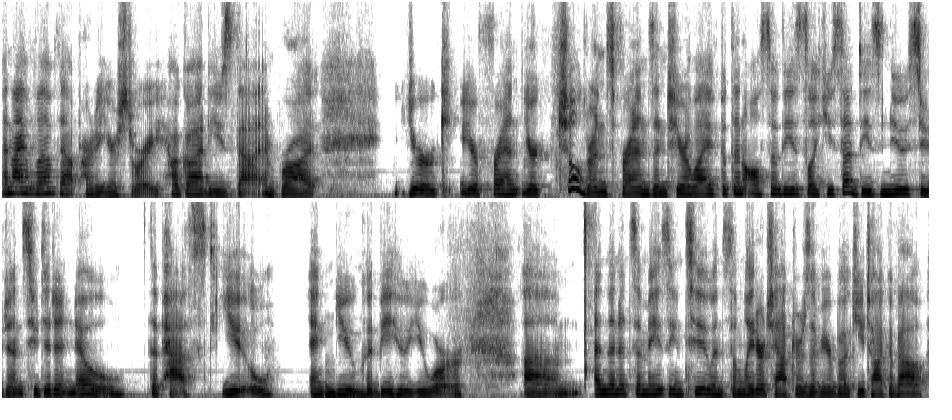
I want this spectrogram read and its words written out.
and I love that part of your story, how God used that and brought your your friend your children's friends into your life but then also these like you said these new students who didn't know the past you and mm-hmm. you could be who you were um, and then it's amazing too in some later chapters of your book you talk about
